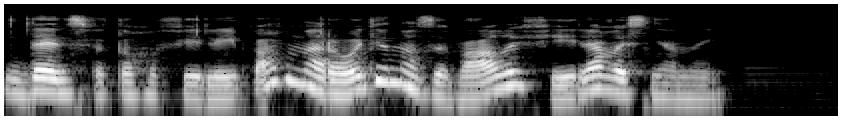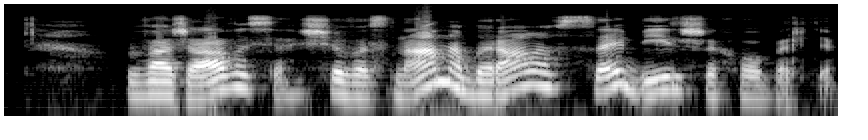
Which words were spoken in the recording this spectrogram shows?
День святого Філіпа в народі називали Філя Весняний. Вважалося, що весна набирала все більших обертів.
